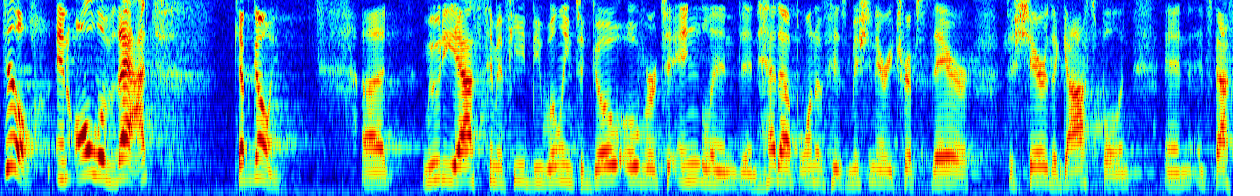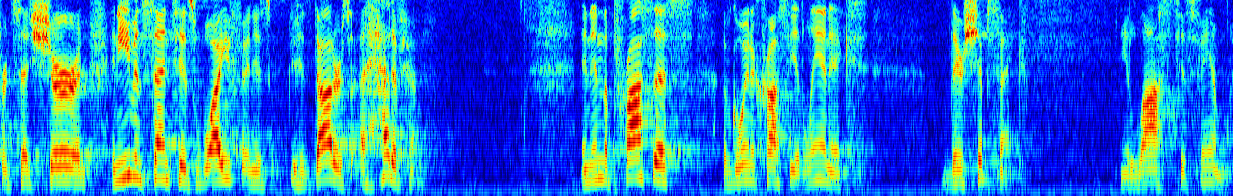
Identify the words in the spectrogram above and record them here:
still, in all of that, kept going. Uh, Moody asked him if he'd be willing to go over to England and head up one of his missionary trips there to share the gospel. And, and, and Spafford said, sure. And, and he even sent his wife and his, his daughters ahead of him. And in the process of going across the Atlantic, their ship sank. He lost his family.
